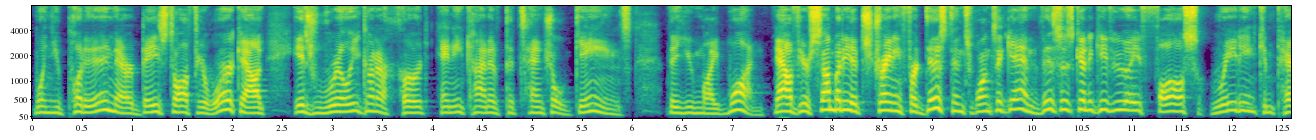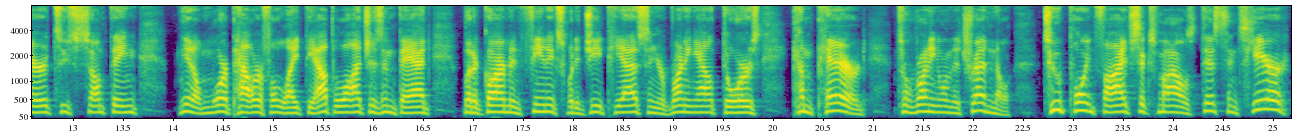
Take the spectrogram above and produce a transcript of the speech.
when you put it in there based off your workout is really going to hurt any kind of potential gains that you might want. Now, if you're somebody that's training for distance, once again, this is going to give you a false reading compared to something you know, more powerful like the Apple Watch isn't bad, but a Garmin Fenix with a GPS and you're running outdoors compared to running on the treadmill. 2.56 miles distance here,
